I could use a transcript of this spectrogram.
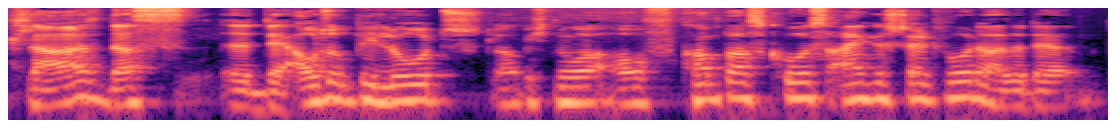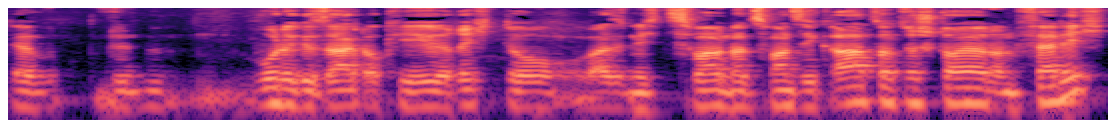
klar, dass äh, der Autopilot, glaube ich, nur auf Kompasskurs eingestellt wurde. Also der, der wurde gesagt, okay, Richtung, weiß ich nicht, 220 Grad sollte steuern und fertig.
